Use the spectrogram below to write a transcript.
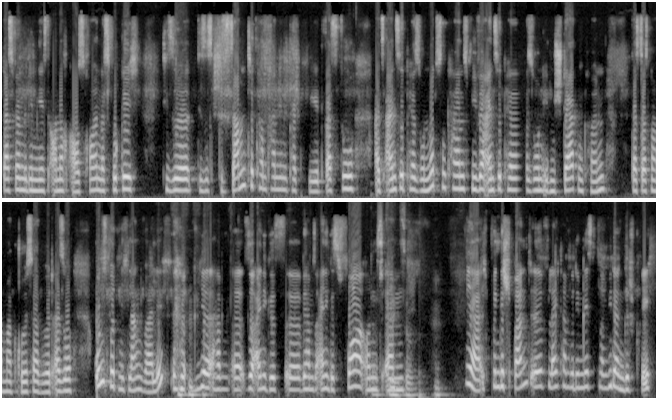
das werden wir demnächst auch noch ausrollen, dass wirklich diese, dieses gesamte Kampagnenpaket, was du als Einzelperson nutzen kannst, wie wir Einzelpersonen eben stärken können, dass das nochmal größer wird. Also uns wird nicht langweilig. Wir haben äh, so einiges, äh, wir haben so einiges vor und ähm, so. ja, ich bin gespannt. Äh, vielleicht haben wir demnächst mal wieder ein Gespräch.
